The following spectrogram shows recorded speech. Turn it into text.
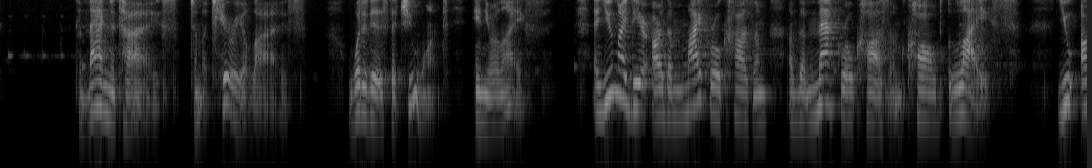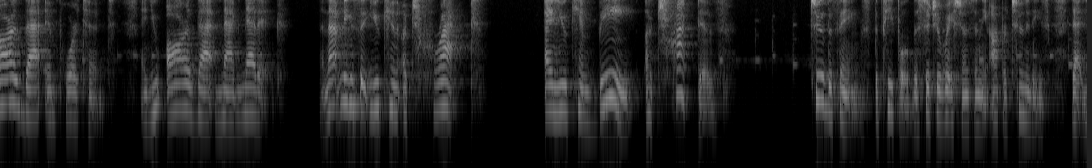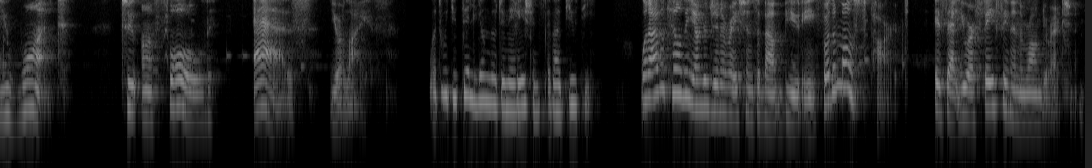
to magnetize, to materialize what it is that you want in your life. And you, my dear, are the microcosm of the macrocosm called life. You are that important and you are that magnetic. And that means that you can attract and you can be attractive to the things, the people, the situations, and the opportunities that you want to unfold as your life. What would you tell younger generations about beauty? What I would tell the younger generations about beauty, for the most part, is that you are facing in the wrong direction.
